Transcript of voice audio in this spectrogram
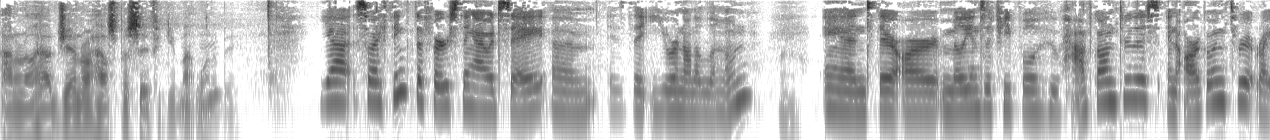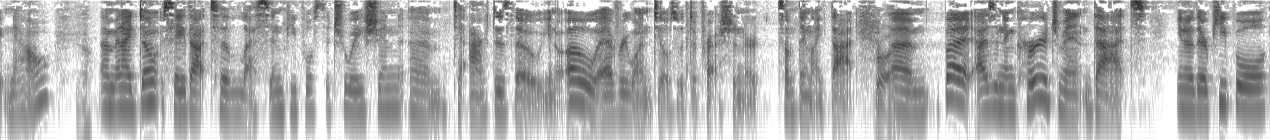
I don't know how general, how specific you might want to be? Yeah, so I think the first thing I would say um, is that you are not alone. And there are millions of people who have gone through this and are going through it right now. Yeah. Um, and I don't say that to lessen people's situation, um, to act as though, you know, oh, everyone deals with depression or something like that. Right. Um, but as an encouragement that, you know, there are people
